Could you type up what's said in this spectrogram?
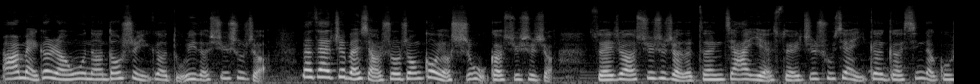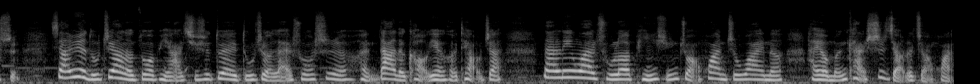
而每个人物呢都是一个独立的叙述者。那在这本小说中，共有十五个叙事者。随着叙事者的增加，也随之出现一个个新的故事。像阅读这样的作品啊，其实对读者来说是很大的考验和挑战。那另外，除了平行转换之外呢，还有门槛视角的转换，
